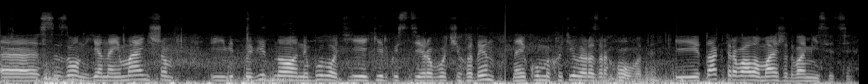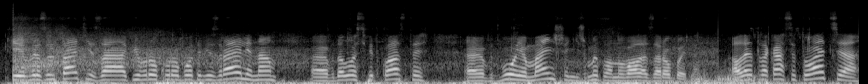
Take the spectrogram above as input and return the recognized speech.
е, сезон є найменшим. І відповідно не було тієї кількості робочих годин, на яку ми хотіли розраховувати. І так тривало майже два місяці. І в результаті за півроку роботи в Ізраїлі нам е, вдалося відкласти вдвоє менше, ніж ми планували заробити. Але така ситуація,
